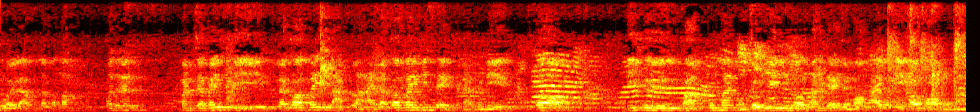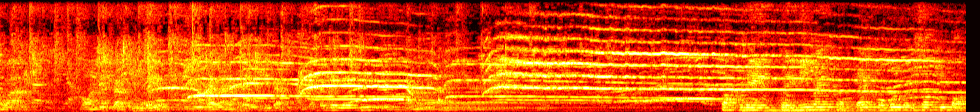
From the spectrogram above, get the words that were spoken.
ด้วยแล้วแล้วก็ต้อง เพราะฉะนั้นมันจะไม่ฟรีแล้วก็ไม่หลากหลาย แล้วก็ไม่พิเศษขนาดวันนี้ ก็นี่คือความมุ่งมั่นของโจอี้ที่เขาตั้งใจจะมอบให้วันนี้เขาขอผมมาว่าขอลิสต์แบบพิเศษมีหลายๆเพลง ฟังเพลงเพลงนี้ไหมผมได้ cover เวอร์ชันที่บอป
